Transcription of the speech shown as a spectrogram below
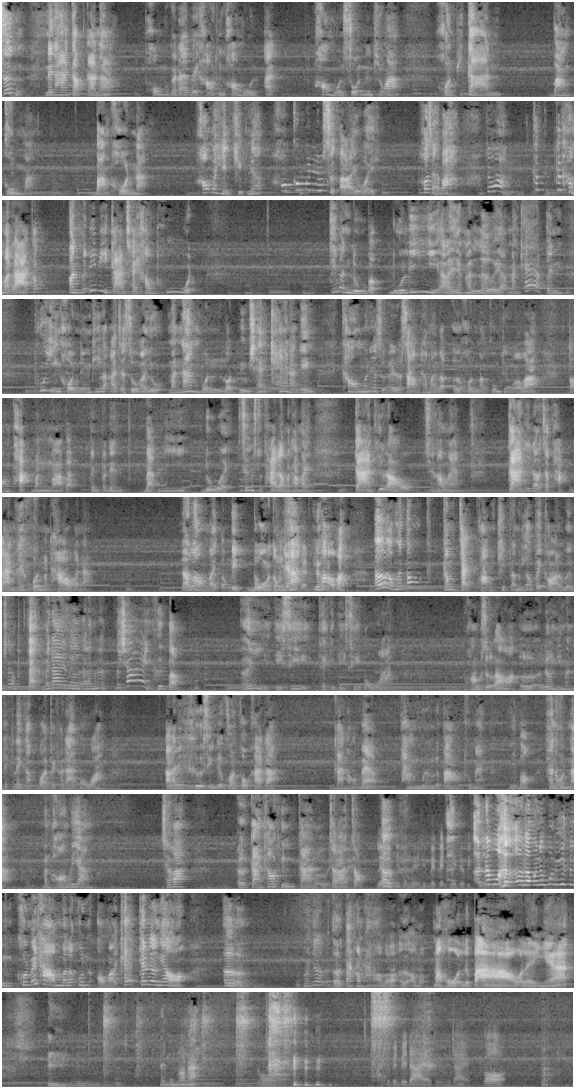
ซึ่งในทางกลับกันอะผมก็ได้ไปเข้าถึงข้อมูลอะ ข้อมูลส่วนหนึ่งที่ว่า คนพิการบางกลุ่มอะบางคนอะเขามาเห็นคลิปเนี้ยเขาก็ไม่ได้รู้สึกอะไรเว้ยเข้าใจปะแต่ว่าอืมอืมก็ก็ธรรมดาก็มันไม่ได้มีการใช้คำพูด ที่มันดูแบบบูลลี่อะไรอย่างนั้นเลยอะ มันแค่เป็นผู้หญิงคนหนึ่งที่แบบอาจจะสูงอายุมานั่งบนรถวิวแชร์แค่นั้นเอง เขาไม่ได้รู้สึกอะไรด้วยซ้ำทำไมแบบเออคนบางกลุ่มถึงว่าว่า ต้องผลักมันมาแบบเป็นประเด็นแบบนี้ด้วย ซึ่งสุดท้ายแล้วมันทำให้การที่เราใช้คำว่าไงการที่เราจะผลักดันให้คนมันเท่ากันอะแล้วเรามาต้องติดบ่วงตรงเนี้ยแบบนี้นึกภาพออกปะเออ มันต้องกำจัดความคิดแบบนี้ออกไปก่อนเว้ยไม่ใช่แบบแตะไม่ได้เลยอะไรไม่ได้ไม่ใช่คือแบบเอ้ย easy take it easy เปล่าวะความรู้สึกเราอะเออเรื่องนี้มันเล็กๆก็ปล่อยไปก็ได้เปล่าวะอะไรคือสิ่งที่ควรโฟกัสอะการออกแบบผังเมืองหรือเปล่าถูกไหม นี่บอกถนนน่ะ มันพร้อมหรือยัง ใช่ป่ะเออการเข้าถึงการเออจราจรเรื่องเอแบอบนี้ทำไมถึงไม่เป็นเทรนด์ทวิตเตเอออร์แล้วเออทำไมเรื่องพวกนี้ถึงคุณไม่ทำมาแล้วคุณออกมาแค่แค่เรื่องนี้หรอ เออ มันก็เออตั้งคำถามว่าแบบว่าเออออกมามาโหดหรือเปล่าอะไรอย่างเงี้ยอืมอืมอืมอืม ในมุมเรานะ ก็อาจจะเป็นไปได้อาจจะเป็นไปได้ ก็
